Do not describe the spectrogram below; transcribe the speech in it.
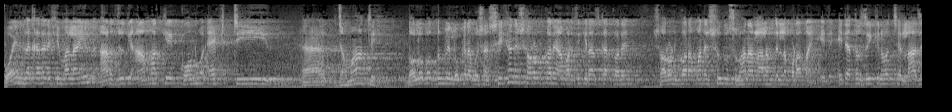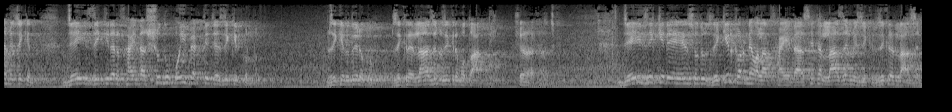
ওয়াইন জাকারানি ফিমালাইন আর যদি আমাকে কোনো একটি জামাতে দলবদ্ধ হয়ে লোকেরা বসা সেখানে স্মরণ করে, আমার জিকির রাজগার করে। স্মরণ করা মানে শুধু সুহান আল্লাহ আলহামদুলিল্লাহ পড়া নয় এটা তো জিকির হচ্ছে, লাজেমি জিকির। যেই জিকিরের ফায়দা শুধু ওই ব্যক্তি যে জিকির করল। জিকির দুই রকম জিকিরে লাজেম জিকির মতো আদি সেটা রাখা আজকে। যেই জিকিরে শুধু জিকির করনেওয়ালার ফায়দা, সেটা লাজেমি জিকির জিকির লাজেম।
